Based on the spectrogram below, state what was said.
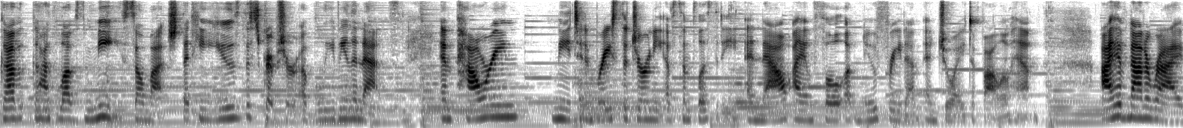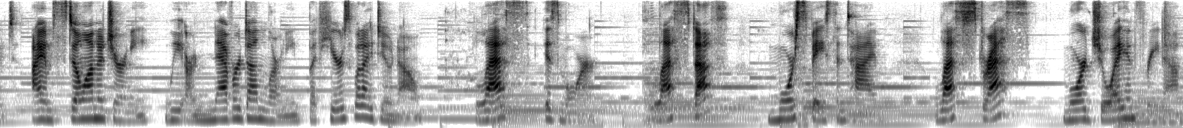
God, God loves me so much that He used the scripture of leaving the nets, empowering me to embrace the journey of simplicity, and now I am full of new freedom and joy to follow Him. I have not arrived. I am still on a journey. We are never done learning, but here's what I do know less is more. Less stuff, more space and time. Less stress, more joy and freedom.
